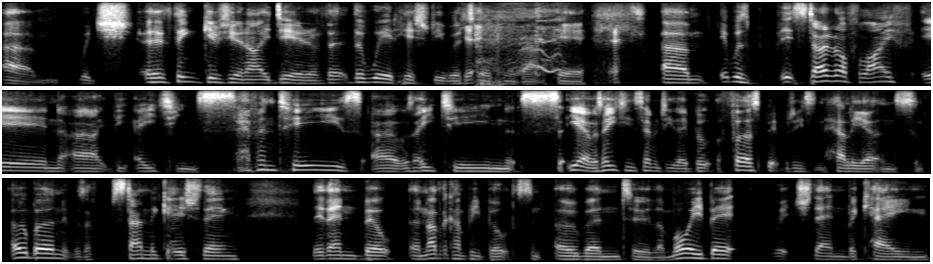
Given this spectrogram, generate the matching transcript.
um, which I think gives you an idea of the, the weird history we're Yeah. talking about here yes. um, it was it started off life in uh, the 1870s. Uh, it was 18 yeah, it was 1870. They built the first bit between St Helier and St Aubin. It was a standard gauge thing. They then built another company built St Aubin to La Moye bit, which then became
